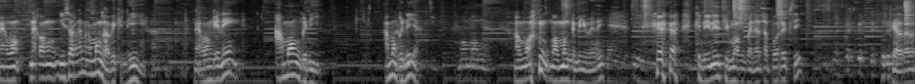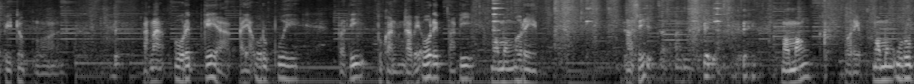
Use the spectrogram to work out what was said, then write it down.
nek wong nek wong ngisor kan ngomong gawe gini nek wong gini among geni among geni ya ngomongnya ngomong ngomong geni berarti. Geni ini dimong banyak tetap urip sih. Biar tetap hidup. Karena urip ke ya kayak urup kue. Berarti bukan gawe urip tapi ngomong urip. Nah sih? Ngomong urip. Ngomong urup.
